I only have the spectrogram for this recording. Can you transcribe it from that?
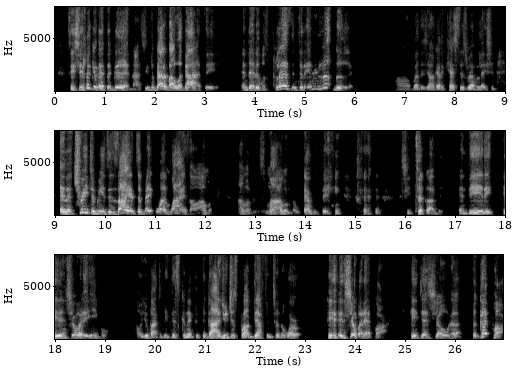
See, she's looking at the good now. She forgot about what God said and that it was pleasant to the and it looked good. Oh, brothers, y'all got to catch this revelation. And a tree to be desired to make one wise. Oh, I'm gonna be, I'm gonna be smart. I'm gonna know everything. she took of it and did it. He didn't show her the evil. Oh, you about to be disconnected to God. You just brought death into the world. He didn't show her that part. He just showed her the good part.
